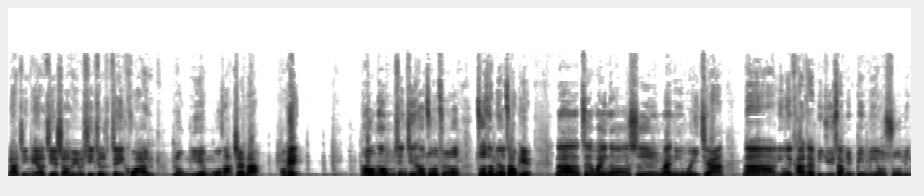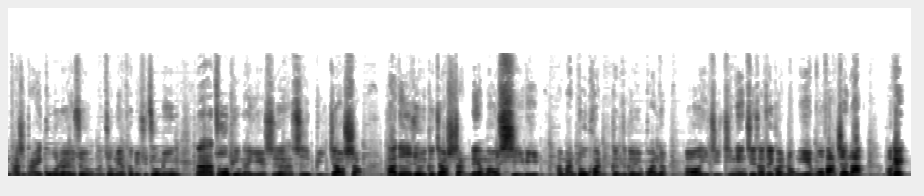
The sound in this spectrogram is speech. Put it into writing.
那今天要介绍的游戏就是这一款《龙焰魔法阵》啦。OK，好，那我们先介绍作者，作者没有照片。那这位呢是曼尼维加。那因为他在 B G 上面并没有说明他是哪一国人，所以我们就没有特别去注明。那他作品呢也是是比较少，他呢就有一个叫闪亮猫系列，还蛮多款跟这个有关的，然后以及今天介绍这款龙叶魔法阵啦。OK。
